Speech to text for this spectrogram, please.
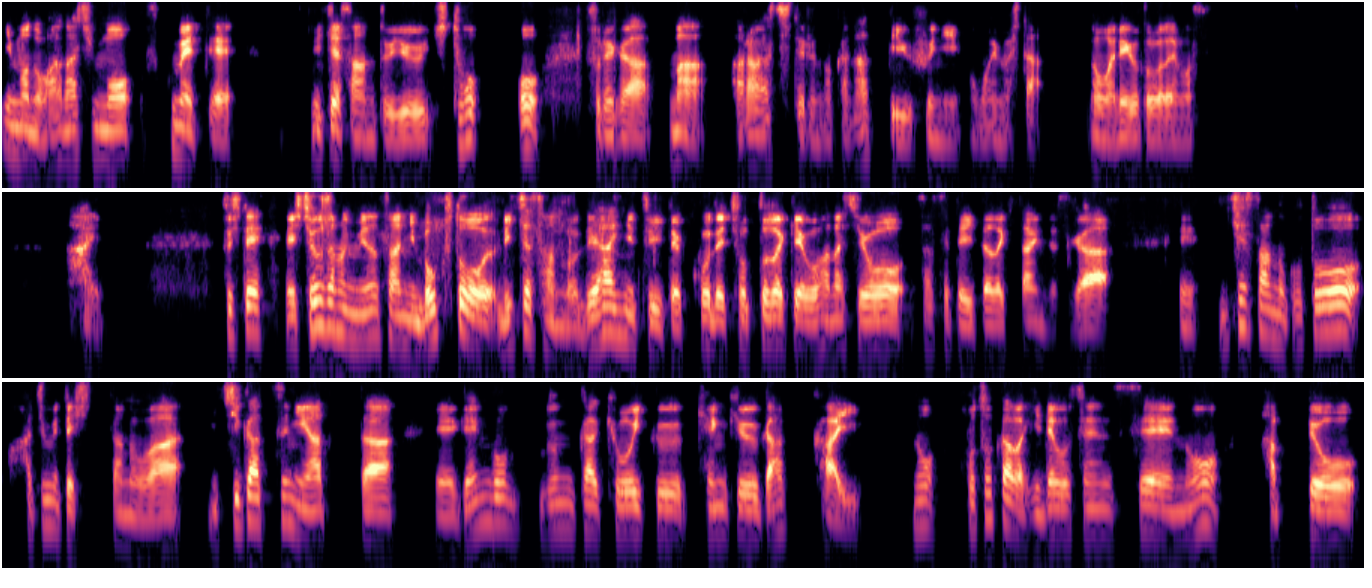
今のお話も含めて、リチャさんという人を、それが、まあ、表してるのかなっていうふうに思いました。どうもありがとうございます。はい。そして、視聴者の皆さんに僕とリチャさんの出会いについて、ここでちょっとだけお話をさせていただきたいんですが、えー、ニさんのことを初めて知ったのは、1月にあった、え、言語文化教育研究学会の細川秀夫先生の発表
